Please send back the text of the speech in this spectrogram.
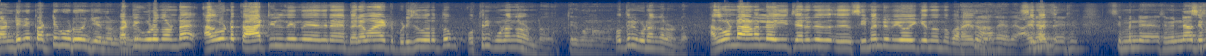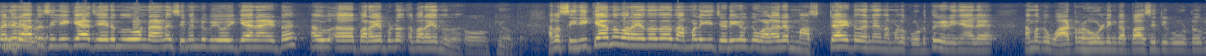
തണ്ടിന് കട്ടി കൂടുകയും ചെയ്യുന്നുണ്ട്. കട്ടി കൂടുന്നുണ്ട്. അതുകൊണ്ട് കാറ്റിൽ നിന്ന് ഇതിനെ ബലമായിട്ട് പിടിച്ചു നിർത്തും. ഒത്തിരി ഗുണങ്ങളുണ്ട്. ഒത്തിരി ഗുണങ്ങളുണ്ട്. ഒത്തിരി ഗുണങ്ങളുണ്ട്. അതുകൊണ്ടാണല്ലോ ഈ ചിലർ സിമെന്റ് ഉപയോഗിക്കുന്നതെന്ന് പറയുന്നത്. സിമെന്റിനകത്ത് സിലിക്ക ചേരുന്നത് കൊണ്ടാണ് സിമെന്റ് ഉപയോഗിക്കാനായിട്ട് അത് പറയപ്പെട്ട പറയപ്പെടു പറയുന്നത്. ഓക്കെ ഓക്കെ. അപ്പോൾ സിലിക്ക എന്ന് പറയുന്നത് നമ്മൾ ഈ ചെടികൾക്ക് വളരെ മസ്റ്റായിട്ട് തന്നെ നമ്മൾ കൊടുത്തു കഴിഞ്ഞാൽ നമുക്ക് വാട്ടർ ഹോൾഡിംഗ് കപ്പാസിറ്റി കൂട്ടും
